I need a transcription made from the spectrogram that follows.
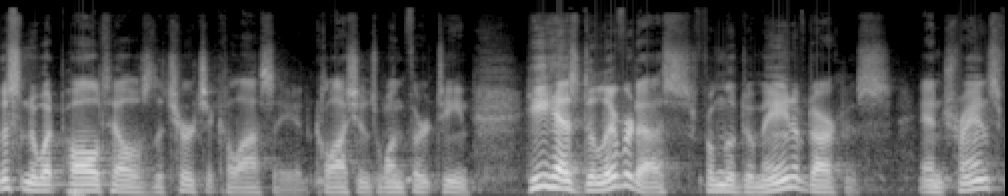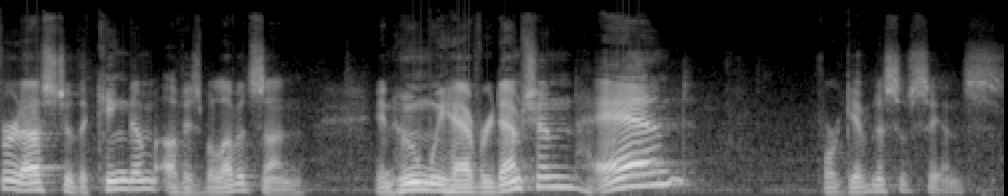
Listen to what Paul tells the church at Colossae in Colossians 1:13. He has delivered us from the domain of darkness and transferred us to the kingdom of his beloved Son, in whom we have redemption and forgiveness of sins.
